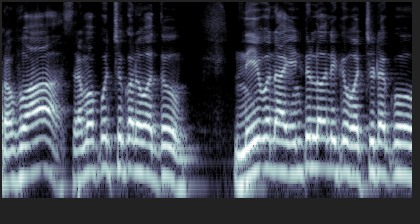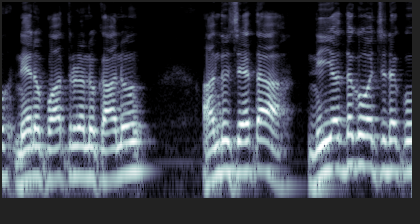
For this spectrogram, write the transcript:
ప్రభువా శ్రమ పుచ్చుకొనవద్దు. నీవు నా ఇంటిలోనికి వచ్చుటకు నేను పాత్రుడను కాను. అందుచేత నీ యొద్దకు వచ్చుటకు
